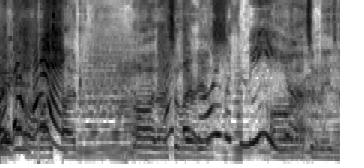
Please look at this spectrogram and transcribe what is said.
my god. Oh, that's I didn't hilarious. it was me. Oh, that's amazing.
